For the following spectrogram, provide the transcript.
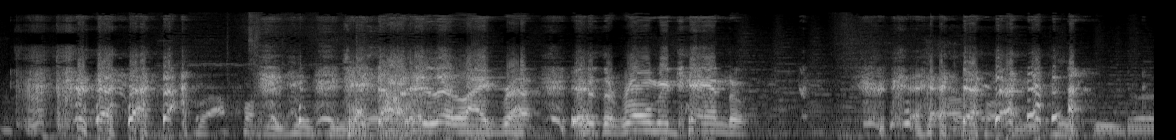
Bro, I fucking hit you, That's bro. all it looked like, bro. It was a Roman candle. I fucking hit you, bro.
